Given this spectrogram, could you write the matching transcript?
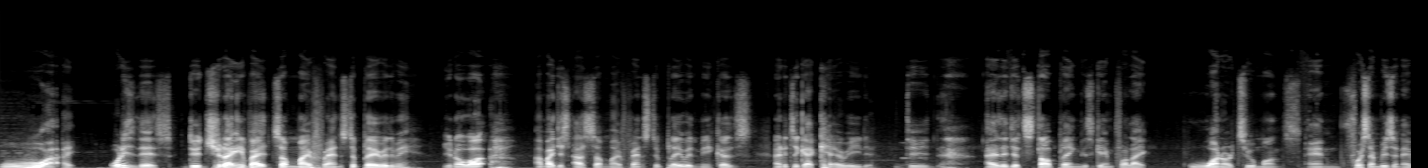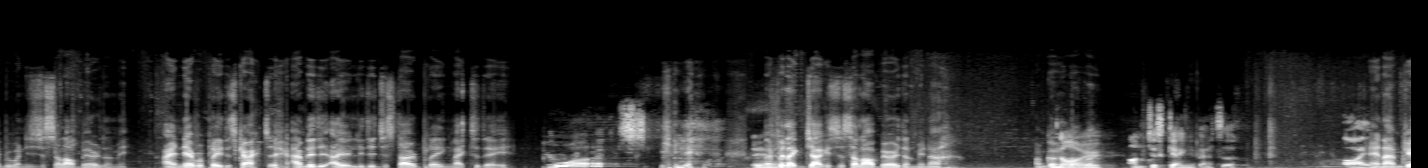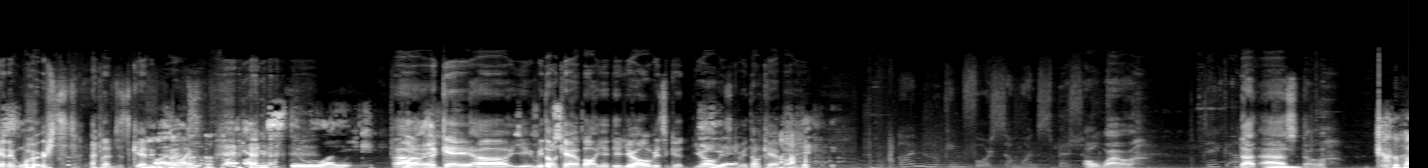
Why? What is this? Dude, should I invite some of my friends to play with me? You know what? I might just ask some of my friends to play with me, cause I need to get carried. Dude, I legit stopped playing this game for like one or two months, and for some reason everyone is just a lot better than me. I never played this character. I'm legit. I legit just started playing like today. What? yeah. Yeah. I feel like Jack is just a lot better than me now. I'm going no, lower. I'm just getting better. I and I'm getting so- worse, and I'm just getting I, worse. I'm, I, I'm still like. Uh, yeah. okay, uh, you, we don't care about you, dude. You're always good. You're always Yeah. good. We don't care about you. I'm looking for someone special. Oh wow, that ass Mm. though. Toby,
